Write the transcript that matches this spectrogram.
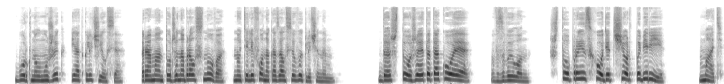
— буркнул мужик и отключился. Роман тут же набрал снова, но телефон оказался выключенным. «Да что же это такое?» — взвыл он. «Что происходит, черт побери?» «Мать!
